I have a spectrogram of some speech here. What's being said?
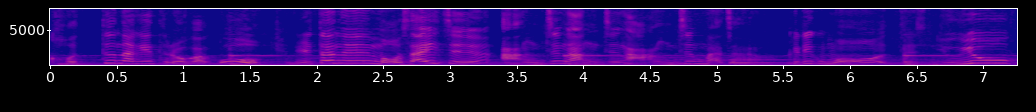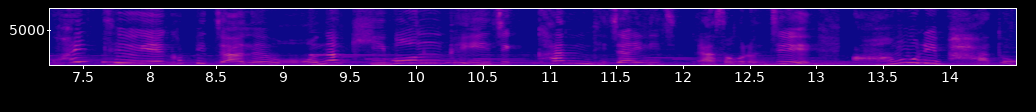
거뜬하게 들어가고 일단은 뭐 사이즈 앙증 앙증 앙증 맞아요. 그리고 뭐 뉴욕 화이트의 커피잔은 워낙 기본 베이직한 디자인이라서 그런지 아무리 봐도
